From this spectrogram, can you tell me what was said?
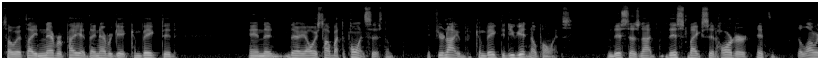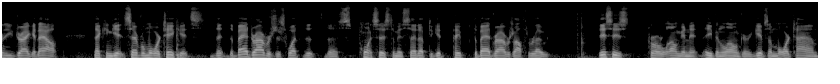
So if they never pay it, they never get convicted. And then they always talk about the point system. If you're not convicted, you get no points. And this does not, this makes it harder. If, the longer you drag it out, they can get several more tickets. The, the bad drivers is what the, the point system is set up to get people, the bad drivers off the road. This is prolonging it even longer. It gives them more time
